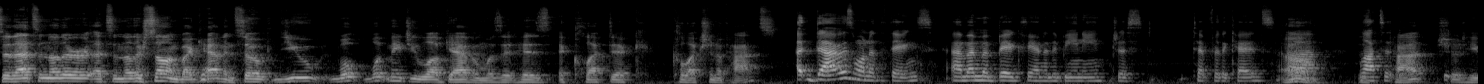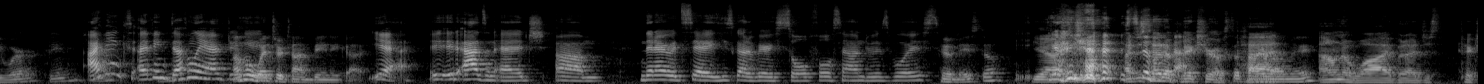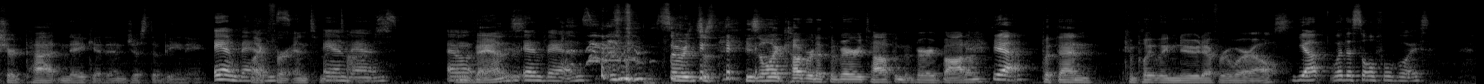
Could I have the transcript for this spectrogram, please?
So that's another that's another song by Gavin. So you what what made you love Gavin? Was it his eclectic collection of hats? Uh, that was one of the things. Um, I'm a big fan of the beanie. Just tip for the kids. Uh, Oh. lots of. Pat should he wear beanies? I think I think definitely after I'm he, a wintertime beanie guy. Yeah, it, it adds an edge. Um, then I would say he's got a very soulful sound to his voice. Who, me still? Yeah, Yeah, I just, yeah, I just had a Pat. picture of Still talking Pat. about me? I don't know why, but I just pictured Pat naked in just a beanie. And Vans. Like for intimate and times. Vans. And won't- Vans? And Vans. So he's just he's only covered at the very top and the very bottom, yeah. but then completely nude everywhere else. Yep. With a soulful voice.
